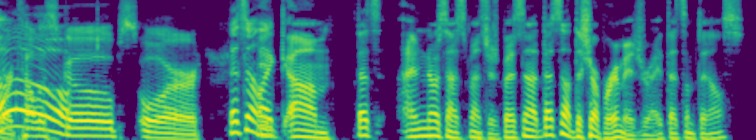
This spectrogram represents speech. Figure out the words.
or Oh. telescopes, or That's not like um. That's I know it's not Spencer's, but it's not. That's not the sharper image, right? That's something else.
